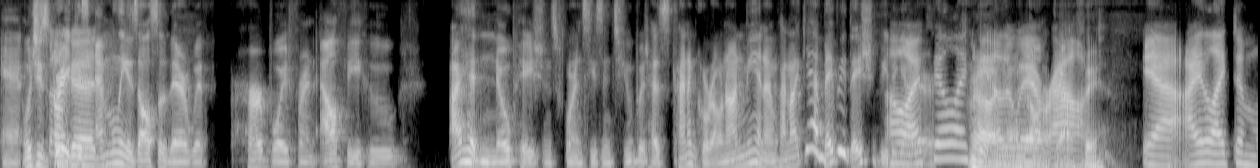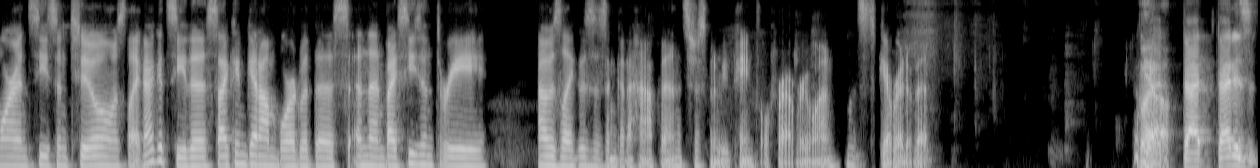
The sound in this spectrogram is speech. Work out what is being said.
and which is So great because. Emily is also there with her boyfriend Alfie, who I had no patience for in season two, but has kind of grown on me, and I'm kind of like, yeah, maybe they should be Oh, together. I feel like Oh, the no, other I way don't around. Alfie. Yeah, I liked him more in season two and was like, I could see this. I can get on board with this. And then by season three, I was like, this isn't going to happen. It's just going to be painful for everyone. Let's get rid of it. but Yeah. that that is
